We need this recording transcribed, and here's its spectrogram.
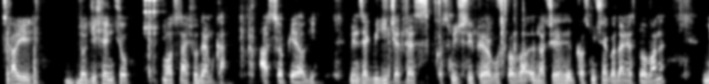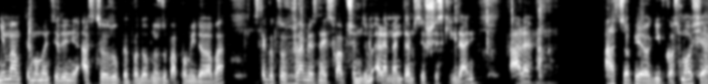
W skali do 10 mocna siódemka astro pierogi. Więc jak widzicie test kosmicznych pierogów, znaczy kosmicznego dania spróbowane, nie mam w tym momencie jedynie astro zupy, podobno zupa pomidorowa. Z tego co słyszałem jest najsłabszym tym elementem z tych wszystkich dań, ale astro pierogi w kosmosie,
